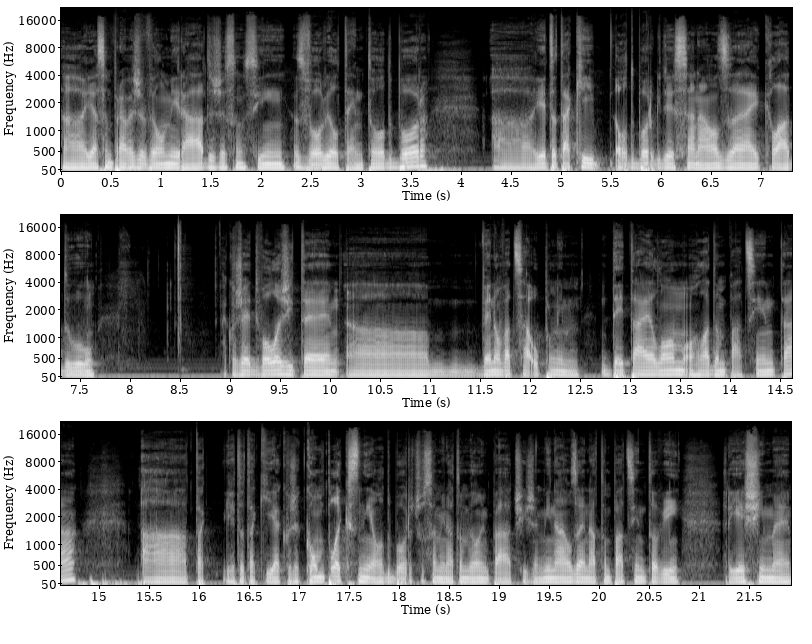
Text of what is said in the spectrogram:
Ja som práve že veľmi rád, že som si zvolil tento odbor. Je to taký odbor, kde sa naozaj kladú akože je dôležité venovať sa úplným detailom ohľadom pacienta a tak, je to taký akože komplexný odbor, čo sa mi na tom veľmi páči, že my naozaj na tom pacientovi riešime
